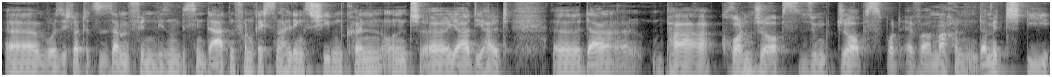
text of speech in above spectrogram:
äh, wo sich Leute zusammenfinden, die so ein bisschen Daten von rechts nach links schieben können und äh, ja, die halt äh, da ein paar Cron-Jobs, Sync-Jobs, whatever machen, damit die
